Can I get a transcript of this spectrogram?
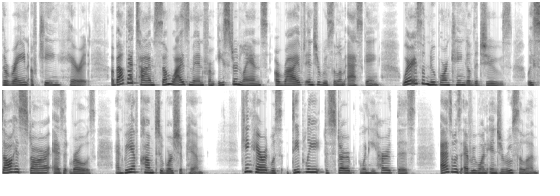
the reign of King Herod. About that time, some wise men from eastern lands arrived in Jerusalem asking, Where is the newborn king of the Jews? We saw his star as it rose, and we have come to worship him. King Herod was deeply disturbed when he heard this, as was everyone in Jerusalem.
